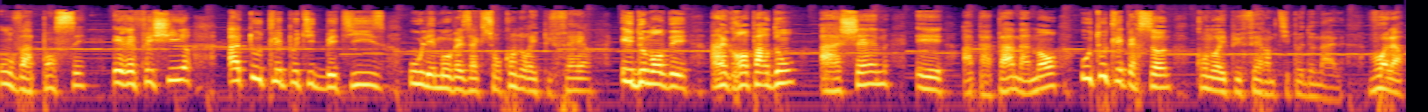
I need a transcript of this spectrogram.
on va penser et réfléchir à toutes les petites bêtises ou les mauvaises actions qu'on aurait pu faire et demander un grand pardon à Hachem et à papa, maman ou toutes les personnes qu'on aurait pu faire un petit peu de mal. Voilà,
